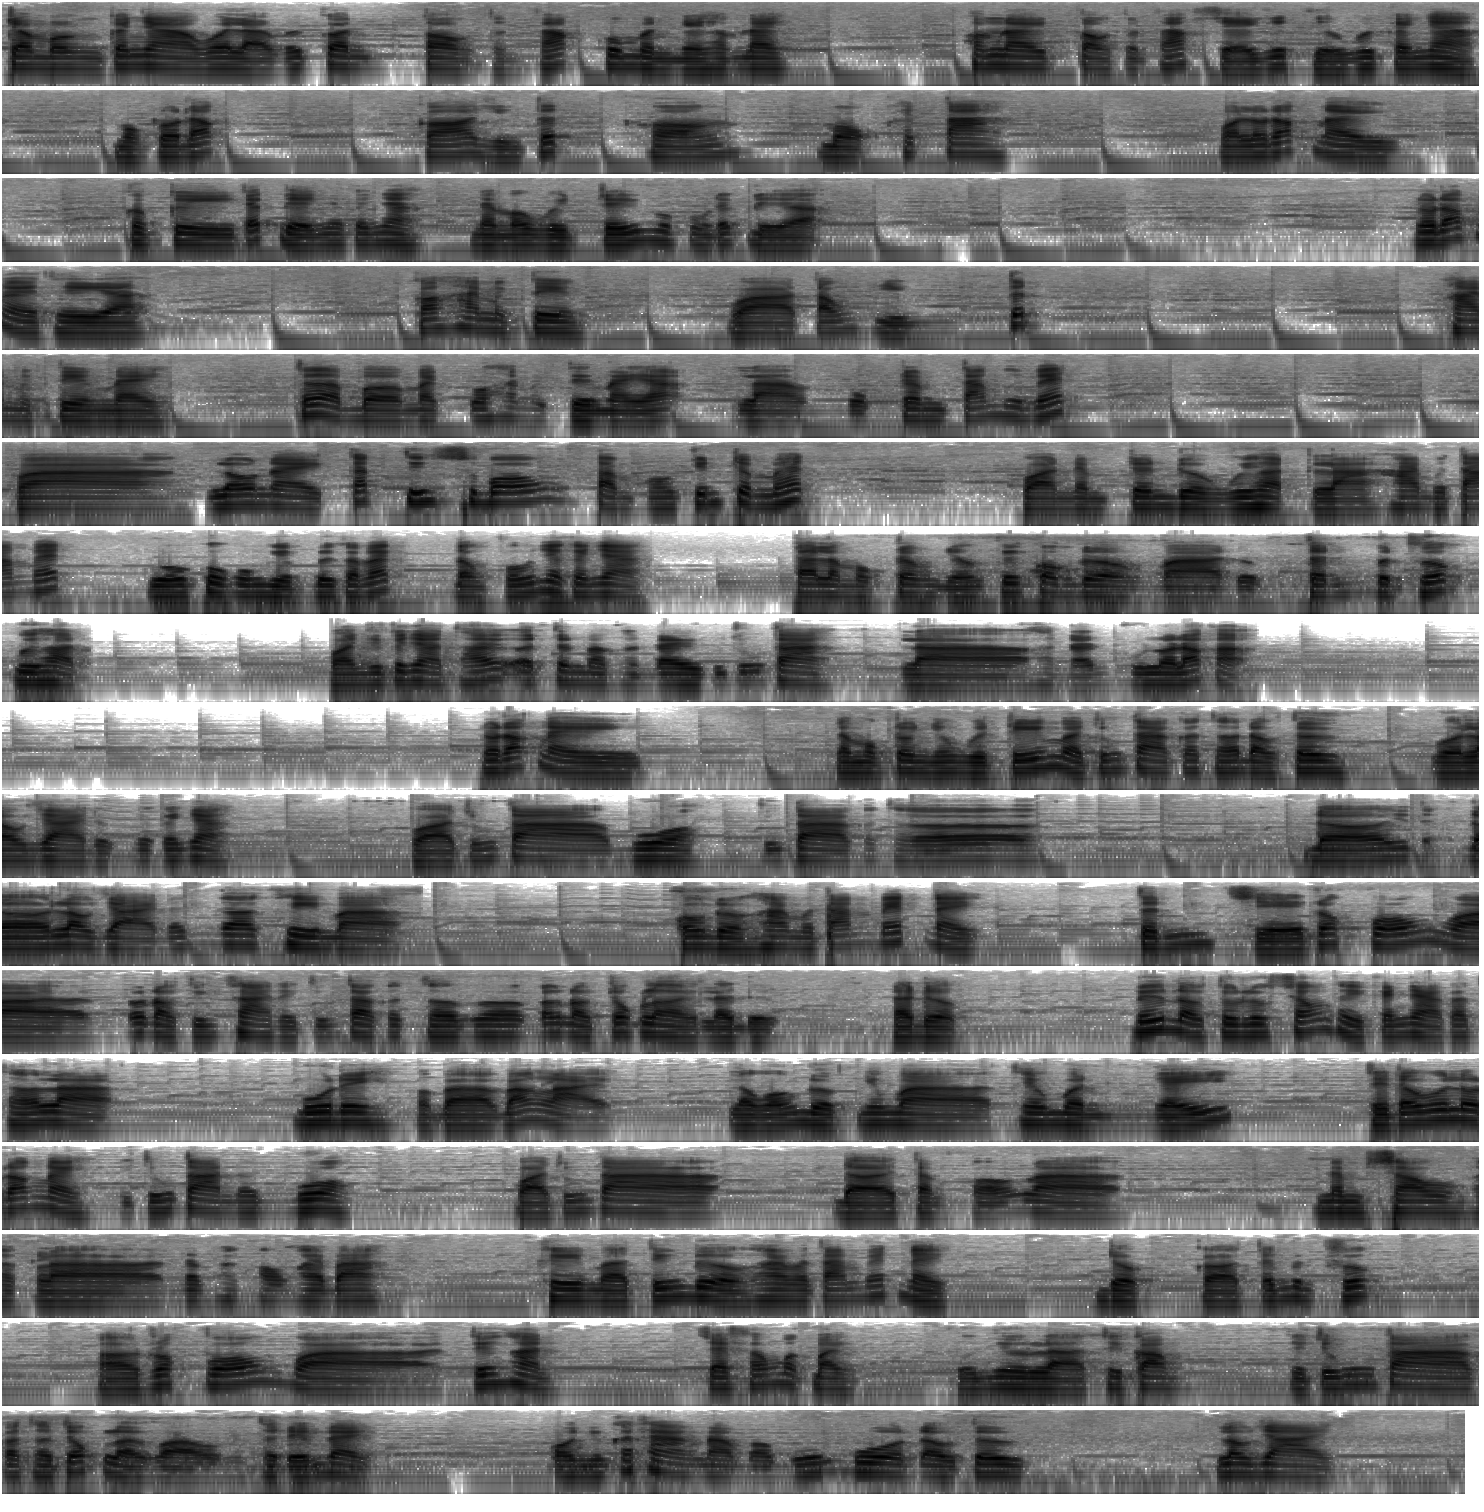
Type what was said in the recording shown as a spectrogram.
Chào mừng cả nhà quay lại với kênh Toàn Thành Phát của mình ngày hôm nay. Hôm nay Toàn Thành Phát sẽ giới thiệu với cả nhà một lô đất có diện tích khoảng 1 hecta và lô đất này cực kỳ đắc địa nha cả nhà, nằm ở vị trí vô cùng đắc địa. Lô đất này thì à, có hai mặt tiền và tổng diện tích hai mặt tiền này tức là bờ mạch của hai mặt tiền này á là 180 m và lô này cách tuyến số 4 tầm khoảng 900m và nằm trên đường quy hoạch là 28m của khu công nghiệp BKMX Đồng Phú nha cả nhà. Đây là một trong những cái con đường mà được tỉnh Bình Phước quy hoạch. Và như cả nhà thấy ở trên màn hình đây của chúng ta là hình ảnh của lô đất ạ. À. Lô đất này là một trong những vị trí mà chúng ta có thể đầu tư vừa lâu dài được nha cả nhà. Và chúng ta mua, chúng ta có thể đỡ đỡ lâu dài đến khi mà con đường 28m này tính sẽ rót vốn và bắt đầu triển khai thì chúng ta có thể ờ, bắt đầu chốt lời là được là được. Nếu đầu tư lướt sóng thì cả nhà có thể là mua đi và bán lại là vẫn được. Nhưng mà theo mình nghĩ thì đối với lô đất này thì chúng ta nên mua và chúng ta đợi tầm khoảng là năm sau hoặc là năm 2023 khi mà tuyến đường 28m này được uh, tỉnh Bình Phước uh, rót vốn và tiến hành giải phóng mặt bằng cũng như là thi công thì chúng ta có thể chốt lời vào thời điểm này. Còn những khách hàng nào mà muốn mua đầu tư lâu dài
